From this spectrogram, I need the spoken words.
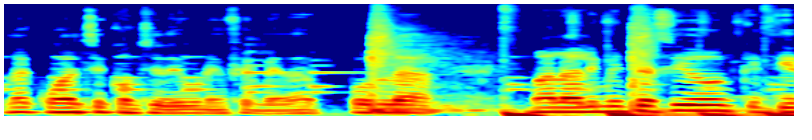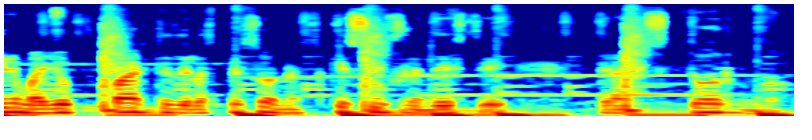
la cual se considera una enfermedad por la mala alimentación que tiene mayor parte de las personas que sufren de este trastorno.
